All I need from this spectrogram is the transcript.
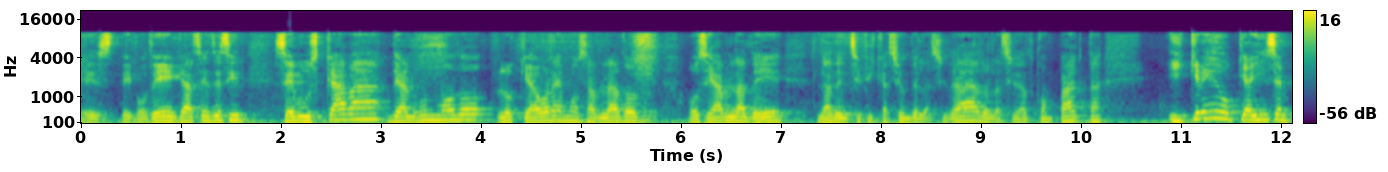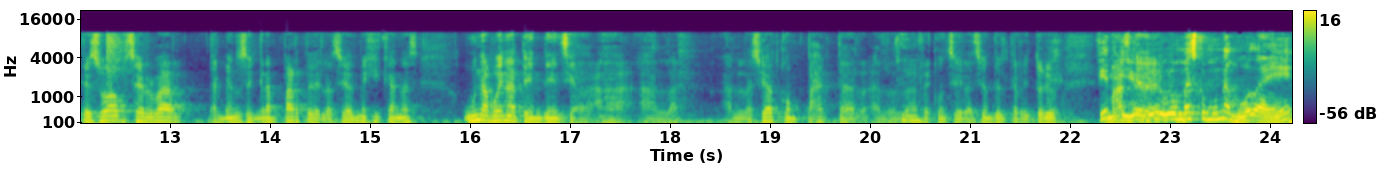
este, bodegas, es decir, se buscaba de algún modo lo que ahora hemos hablado o se habla de la densificación de la ciudad o la ciudad compacta, y creo que ahí se empezó a observar, al menos en gran parte de las ciudades mexicanas, una buena tendencia a, a la ciudad compacta, a la, reconsideración del territorio. Fíjate yo, lo veo más como una moda, ¿eh?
